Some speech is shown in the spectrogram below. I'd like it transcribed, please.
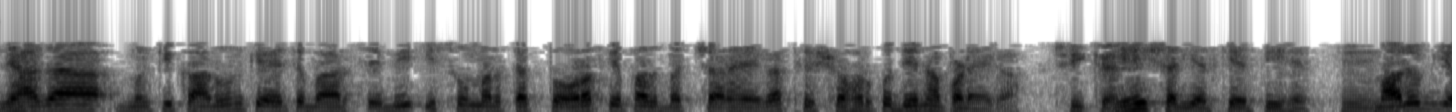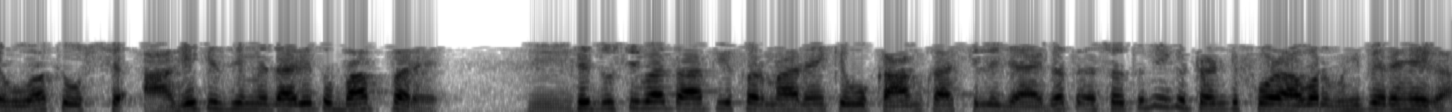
لہذا ملکی قانون کے اعتبار سے بھی اس عمر تک تو عورت کے پاس بچہ رہے گا پھر شوہر کو دینا پڑے گا۔ یہی شریعت کہتی ہے۔ معلوم یہ ہوا کہ اس سے آگے کی ذمہ داری تو باپ پر ہے۔ پھر دوسری بات آپ یہ فرما رہے ہیں کہ وہ کام کاج کے لیے جائے گا تو ایسا تو نہیں کہ ٹوئنٹی فور آور وہیں پہ رہے گا۔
